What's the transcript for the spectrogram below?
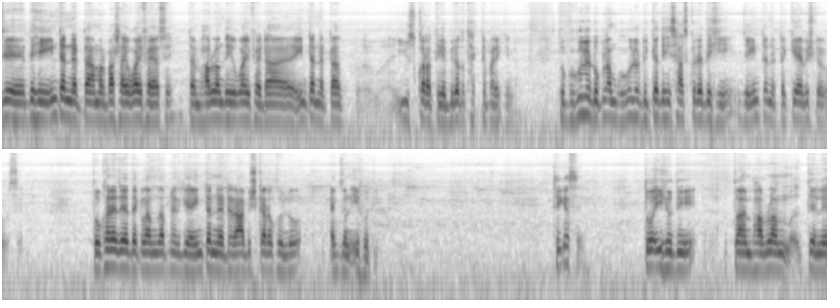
যে দেখি ইন্টারনেটটা আমার বাসায় ওয়াইফাই আছে, তো আমি ভাবলাম দেখি ওয়াইফাইটা ইন্টারনেটটা ইউজ করা থেকে বিরত থাকতে পারে কিনা। তো গুগলে ঢুকলাম গুগলে ঢুকে দেখি সার্চ করে দেখি যে ইন্টারনেটটা কে আবিষ্কার করছে। তো ওখানে যেয়ে দেখলাম যে আপনার গিয়ে ইন্টারনেটের আবিষ্কারক হলো একজন ইহুদি। ঠিক আছে? তো ইহুদি, তো আমি ভাবলাম তাহলে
